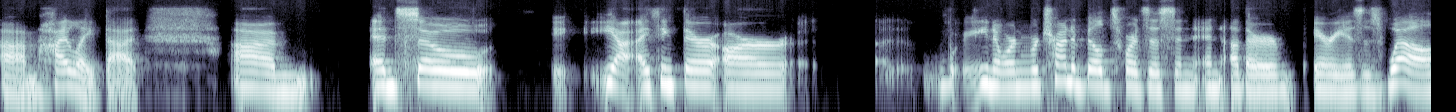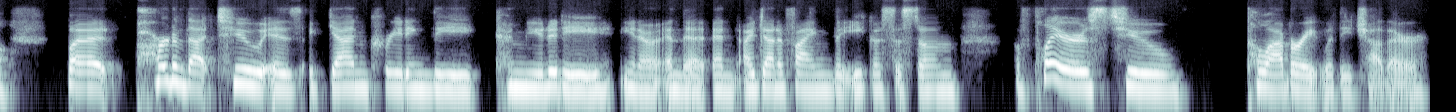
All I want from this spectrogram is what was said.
um, highlight that. Um, and so, yeah, I think there are, you know, when we're trying to build towards this in, in other areas as well. But part of that too is again creating the community, you know, and the and identifying the ecosystem of players to collaborate with each other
